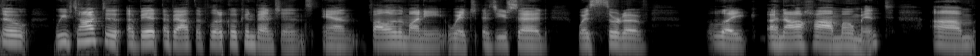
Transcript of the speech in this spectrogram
So we've talked a, a, bit about the political conventions and follow the money, which, as you said, was sort of like an aha moment. Um,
